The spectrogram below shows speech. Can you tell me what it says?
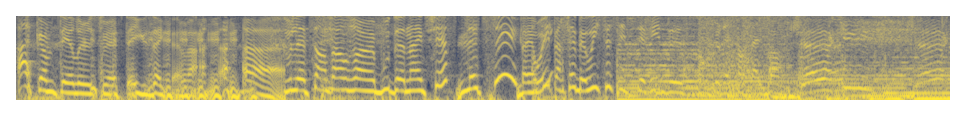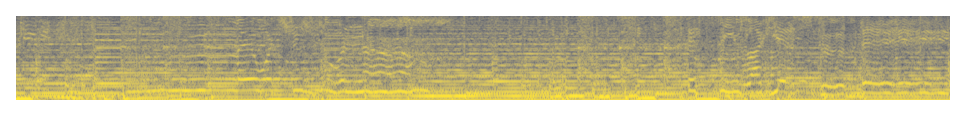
Ah, comme Taylor Swift, exactement. tu voulais-tu entendre un bout de Night Shift? L'as-tu? Ben Ok, oui. Parfait. Ben oui, ça, c'est tiré de son plus récent album. Jackie, Jackie, hey, what you doing now? It seems like yesterday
